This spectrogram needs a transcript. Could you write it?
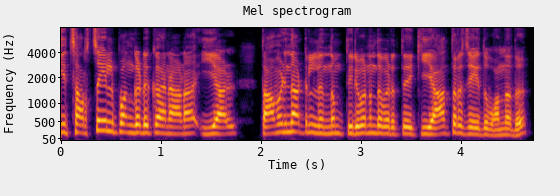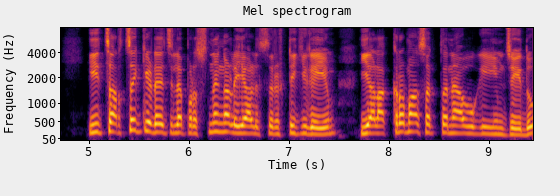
ഈ ചർച്ചയിൽ പങ്കെടുക്കാനാണ് ഇയാൾ തമിഴ്നാട്ടിൽ നിന്നും തിരുവനന്തപുരത്തേക്ക് യാത്ര ചെയ്തു വന്നത്. ഈ ചർച്ചയ്ക്കിടെ ചില പ്രശ്നങ്ങൾ ഇയാൾ സൃഷ്ടിക്കുകയും ഇയാൾ അക്രമാസക്തനാവുകയും ചെയ്തു.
